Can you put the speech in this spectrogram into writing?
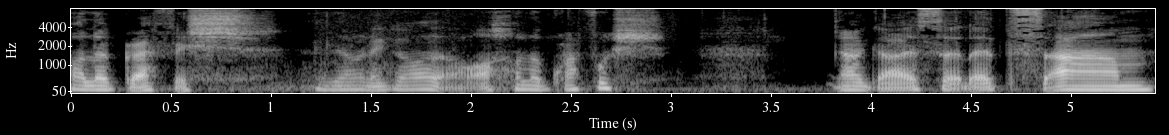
holographish. Is that what they call it? Holographish. Alright guys, so let's um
